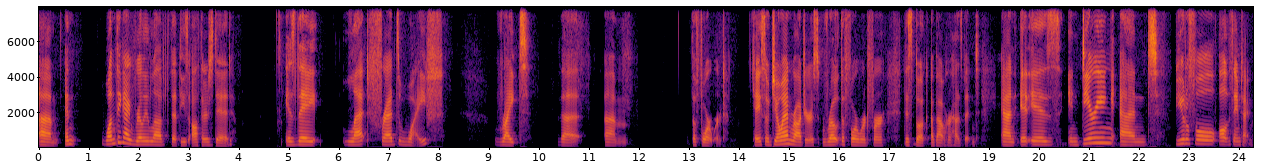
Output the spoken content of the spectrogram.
Um, and one thing I really loved that these authors did is they let Fred's wife write the um, the foreword. Okay, so Joanne Rogers wrote the foreword for this book about her husband. And it is endearing and beautiful all at the same time.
